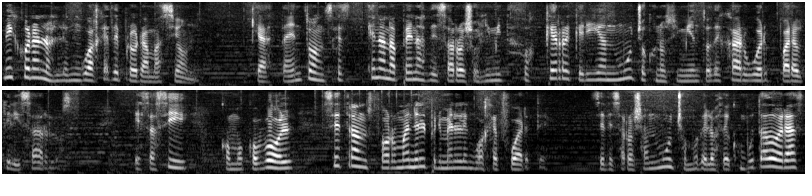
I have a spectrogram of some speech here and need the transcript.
mejoran los lenguajes de programación, que hasta entonces eran apenas desarrollos limitados que requerían mucho conocimiento de hardware para utilizarlos. Es así como COBOL se transforma en el primer lenguaje fuerte. Se desarrollan muchos modelos de computadoras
